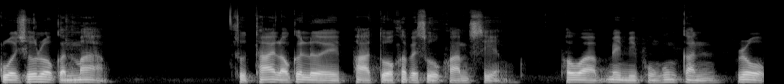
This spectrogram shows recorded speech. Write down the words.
กลัวเชื้อโรคกันมาก สุดท้ายเราก็เลยพาตัวเข้าไปสู่ความเสี่ยง เพราะว่าไม่มีภูมิคุ้มกันโรค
